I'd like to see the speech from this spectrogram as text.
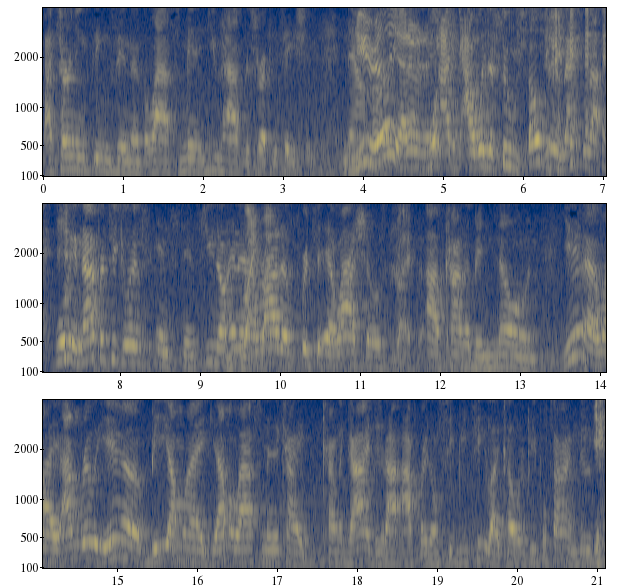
by turning things in at the last minute. You have this reputation. Now, Do you uh, really? I don't know. Well, I, I would assume so because that's what I. Well, in that particular instance, you know, and in Right, a right. lot of parti- a lot of shows, Right. I've kind of been known. Yeah, like I'm really yeah. B, I'm like yeah, I'm a last minute kind kind of guy, dude. I operate on CPT, like color people time, dude. Yeah.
